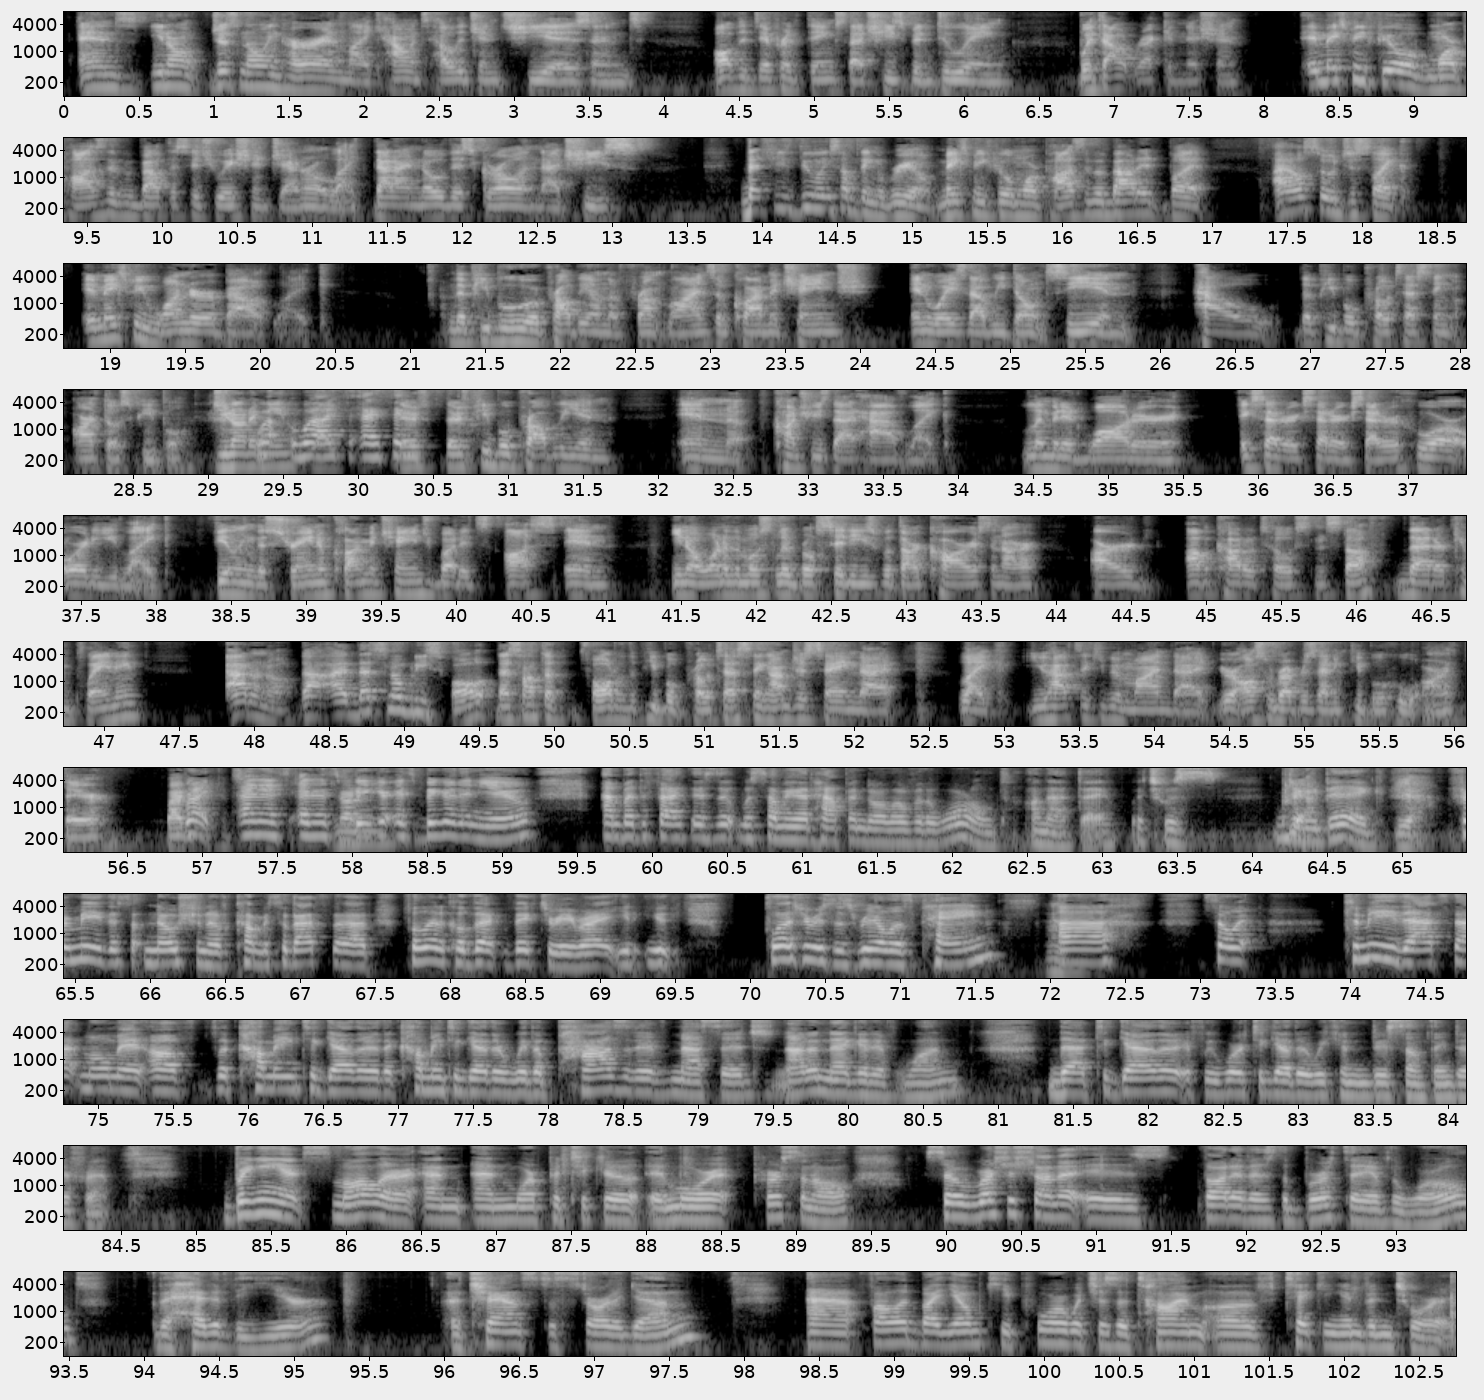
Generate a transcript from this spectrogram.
And you know, just knowing her and like how intelligent she is, and all the different things that she's been doing without recognition. It makes me feel more positive about the situation in general, like that I know this girl and that she's that she's doing something real. Makes me feel more positive about it, but I also just like it makes me wonder about like the people who are probably on the front lines of climate change in ways that we don't see and how the people protesting aren't those people. Do you know what I Well- mean? well, I th- I think- there's there's people probably in in countries that have like limited water, et cetera, et cetera, et cetera, who are already like feeling the strain of climate change. But it's us in you know one of the most liberal cities with our cars and our our avocado toast and stuff that are complaining. I don't know. That I, that's nobody's fault. That's not the fault of the people protesting. I'm just saying that like you have to keep in mind that you're also representing people who aren't there by right and it's and it's Know what I bigger mean? it's bigger than you and but the fact is it was something that happened all over the world on that day which was pretty Yeah. big Yeah. for me this notion of coming so that's the political vic- victory right you, you pleasure is as real as pain Mm. uh, so it, to me that's that moment of the coming together the coming together with a positive message not a negative one that together if we work together we can do something different bringing it smaller and and more particular and more personal so rosh hashanah is thought of as the birthday of the world the head of the year a chance to start again uh, followed by yom kippur which is a time of taking inventory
